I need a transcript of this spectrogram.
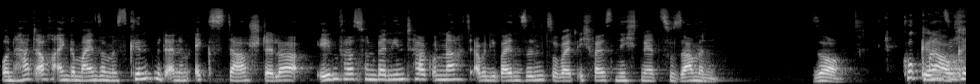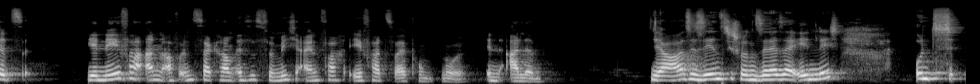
und hat auch ein gemeinsames Kind mit einem Ex-Darsteller, ebenfalls von Berlin Tag und Nacht, aber die beiden sind, soweit ich weiß, nicht mehr zusammen. So. Guckt Genau. man sich jetzt Jennifer an auf Instagram, ist es für mich einfach Eva 2.0 in allem. Ja, sie sehen sich schon sehr, sehr ähnlich. Und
